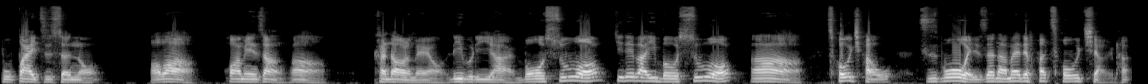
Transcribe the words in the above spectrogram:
不败之身哦，好不好？画面上啊，看到了没有？厉不厉害？没输哦，今天拜一没输哦啊！抽奖直播尾声啊，没地方抽奖了。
